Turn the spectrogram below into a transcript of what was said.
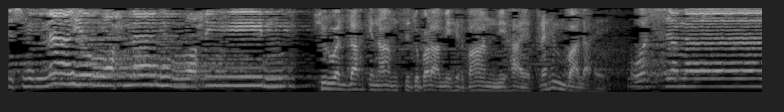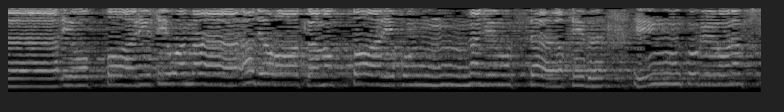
بسم اللہ الرحمن الرحیم۔ شروع اللہ کے نام سے جو بڑا مہربان نہایت رحم والا ہے۔ والسماء والطارق وما أدراك ما الطارق النجم الثاقب۔ إن كل نفس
